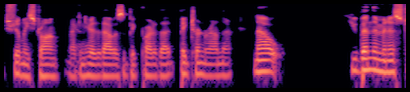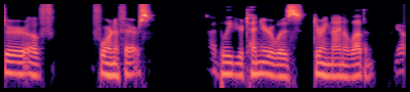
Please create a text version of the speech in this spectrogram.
extremely strong. I can hear that that was a big part of that big turnaround there. Now, you've been the Minister of Foreign Affairs. I believe your tenure was during 9 11. Yeah.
